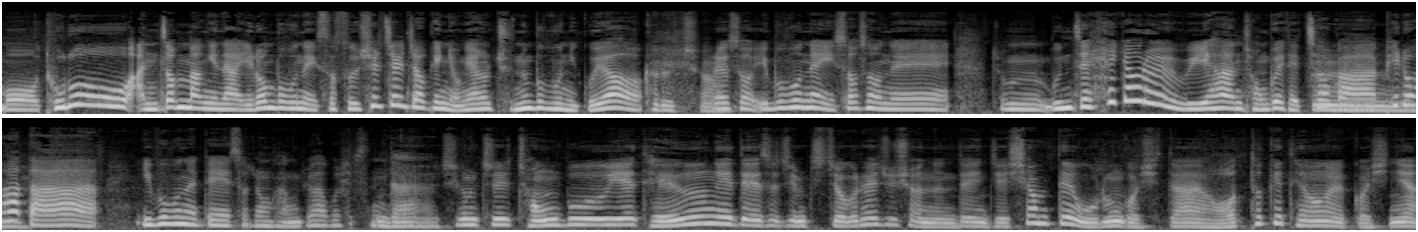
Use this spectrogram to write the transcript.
뭐 도로 안전망이나 이런 부분에 있어서 실질적인 영향을 주는 부분이고요. 그렇죠. 그래서 이 부분에 있어서는 좀 문제 해결을 위한 정부의 대처가 음. 필요하다. 이 부분에 대해서 좀 강조하고 싶습니다. 네, 지금 정부의 대응에 대해서 지금 지적을 해주셨는데 이제 시험대에 오른 것이다. 어떻게 대응할 것이냐.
